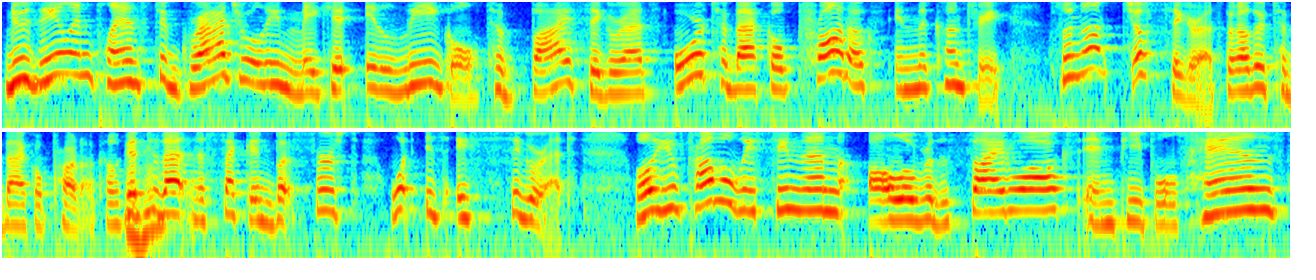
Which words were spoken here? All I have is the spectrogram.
New Zealand plans to gradually make it illegal to buy cigarettes or tobacco products in the country. So, not just cigarettes, but other tobacco products. I'll get to mm-hmm. that in a second, but first, what is a cigarette? Well, you've probably seen them all over the sidewalks, in people's hands.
